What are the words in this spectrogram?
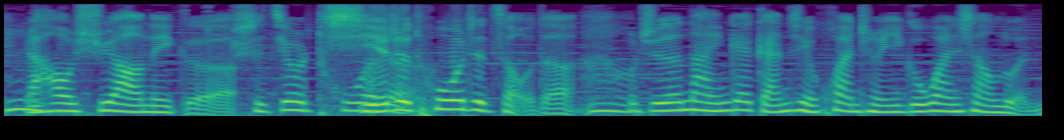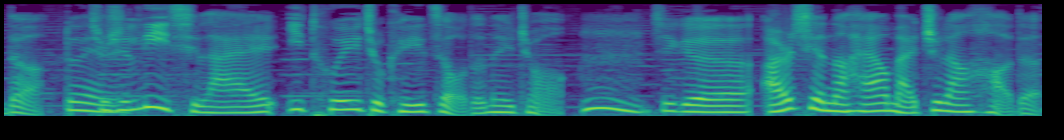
嗯。然后需要那个使劲儿拖斜着拖着走的。嗯。我觉得那应该赶紧换成一个万向轮的，对。就是立起来一推就可以走的那种。嗯，这个，而且呢还要买质量好的，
